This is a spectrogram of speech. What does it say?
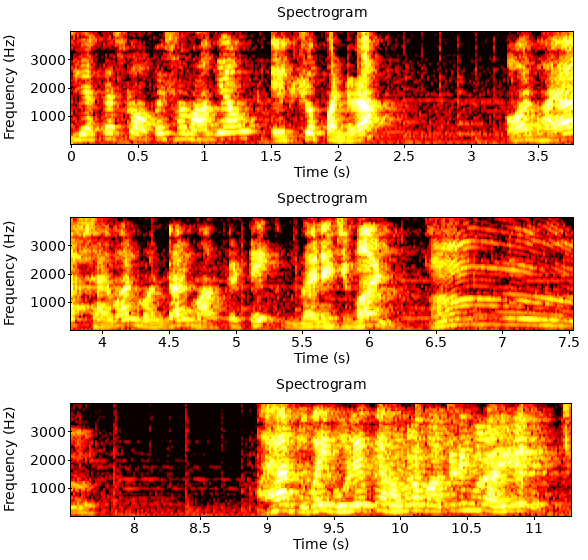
जीएफएस का ऑफ़िस हम आ गया हूँ 115 और भाया सेवन वंडर मार्केटिंग मैनेजमेंट भाया, दुबई गोले पे हमारा मार्केटिंग हो रहा है ये देखो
